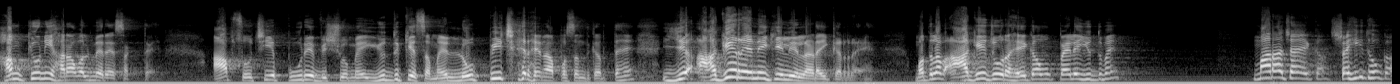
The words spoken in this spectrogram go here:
हम क्यों नहीं हरावल में रह सकते? आप सोचिए पूरे विश्व में युद्ध के समय लोग पीछे रहना पसंद करते हैं, ये आगे रहने के लिए लड़ाई कर रहे हैं। मतलब आगे जो रहेगा वो पहले युद्ध में मारा जाएगा, शहीद होगा।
